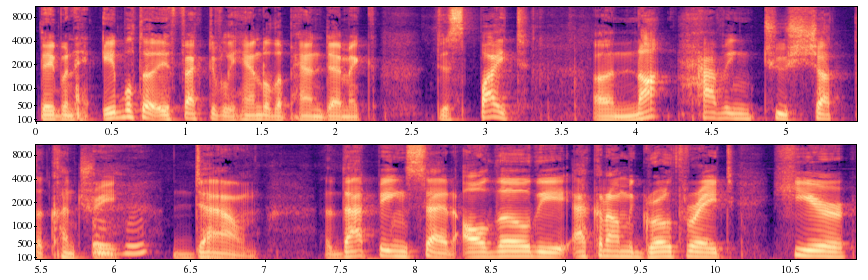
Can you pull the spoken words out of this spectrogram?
They've been able to effectively handle the pandemic despite uh, not having to shut the country mm-hmm. down. That being said, although the economic growth rate here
